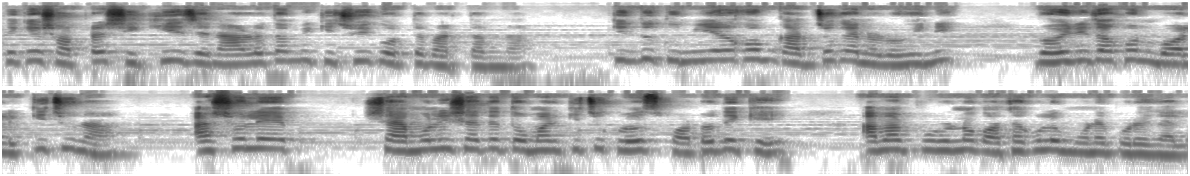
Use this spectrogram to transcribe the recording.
থেকে সবটা শিখিয়েছে, না হলে তো আমি কিছুই করতে পারতাম না। কিন্তু তুমি এরকম কার্য কেন রোহিণী? রোহিণী তখন বলে, কিছু না। আসলে শ্যামলীর সাথে তোমার কিছু ক্লোজ ফটো দেখে আমার পুরনো কথাগুলো মনে পড়ে গেল।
